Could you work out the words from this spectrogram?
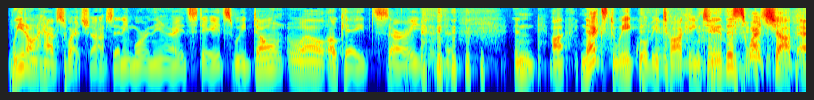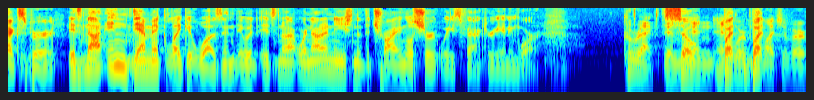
we don't have sweatshops anymore in the United States. We don't. Well, okay, sorry. And, uh, next week we'll be talking to the sweatshop expert. It's not endemic like it wasn't. It would, it's not. We're not a nation of the Triangle Shirtwaist Factory anymore. Correct. And, So, and, and but- where but- much of our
